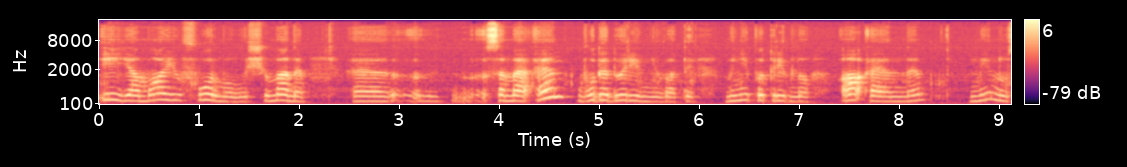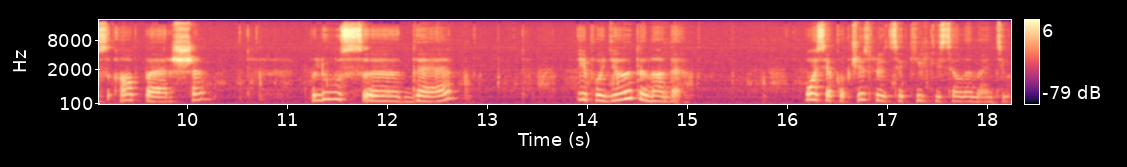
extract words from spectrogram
І я маю формулу, що в мене саме n буде дорівнювати. Мені потрібно АН мінус А перше плюс d і поділити на d. Ось як обчислюється кількість елементів.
